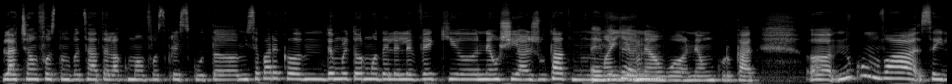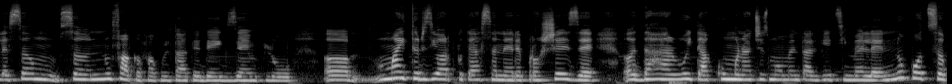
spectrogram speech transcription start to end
la ce am fost învățată, la cum am fost crescută. Mi se pare că de multe ori modelele vechi uh, ne-au și ajutat, nu numai Evident. ne-au, uh, ne-au încurcat. Uh, nu cumva să-i lăsăm să nu facă facultate, de exemplu, uh, mai târziu ar putea să ne reproșeze, uh, dar uite, acum în acest moment al vieții mele nu pot să,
